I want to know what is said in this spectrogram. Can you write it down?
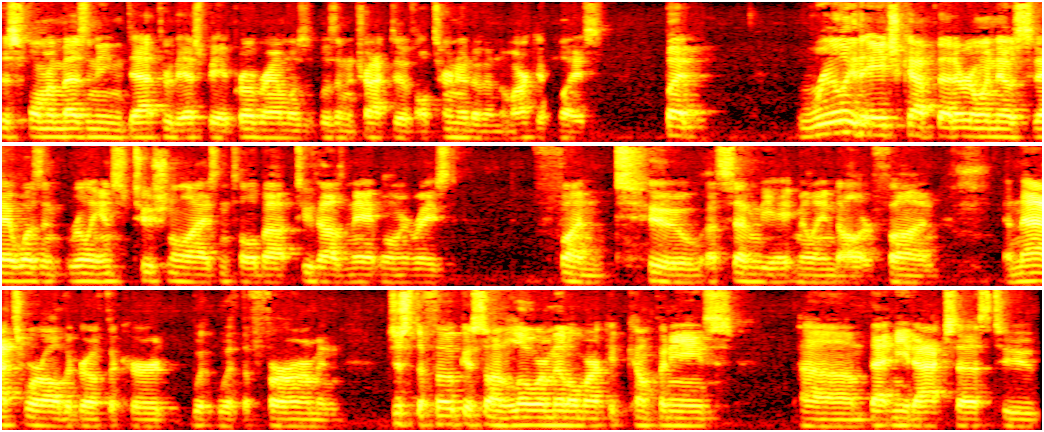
this form of mezzanine debt through the SBA program was was an attractive alternative in the marketplace. But really, the HCAP that everyone knows today wasn't really institutionalized until about 2008 when we raised Fund Two, a 78 million dollar fund, and that's where all the growth occurred with with the firm and just to focus on lower middle market companies. Um, that need access to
